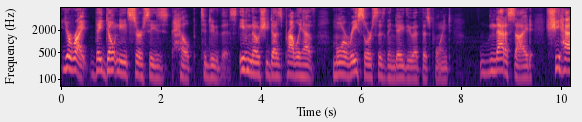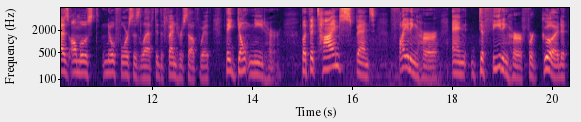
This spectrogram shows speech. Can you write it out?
you're right. They don't need Cersei's help to do this, even though she does probably have more resources than they do at this point. That aside, she has almost no forces left to defend herself with. They don't need her. But the time spent fighting her and defeating her for good,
